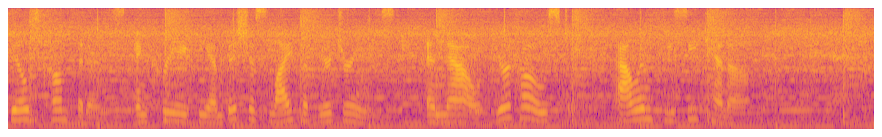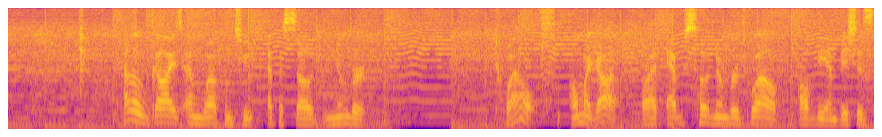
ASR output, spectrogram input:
build confidence, and create the ambitious life of your dreams. And now, your host, Alan P.C. Kenna. Hello, guys, and welcome to episode number 12. Oh my god, we're at episode number 12 of the Ambitious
